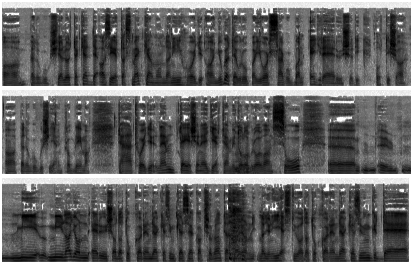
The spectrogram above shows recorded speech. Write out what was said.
a pedagógus jelölteket, de azért azt meg kell mondani, hogy a nyugat-európai országokban egyre erősödik ott is a, a pedagógus hiány probléma. Tehát, hogy nem teljesen egyértelmű uh-huh. dologról van szó. Mi, mi nagyon erős adatokkal rendelkezünk ezzel kapcsolatban, tehát nagyon, nagyon ijesztő adatokkal rendelkezünk, de,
